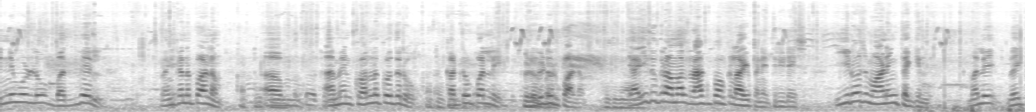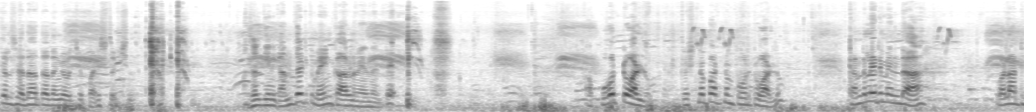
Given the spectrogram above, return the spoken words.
ఎన్ని ఊళ్ళు? బద్వేల్ వెంకన్నపాలెం ఐ మీన్ కొలన కుదురు కట్టుపల్లి విడూరుపాలెం ఐదు గ్రామాలు రాకపోకలు ఆగిపోయినాయి త్రీ డేస్ ఈ రోజు మార్నింగ్ తగ్గింది. మళ్ళీ వెహికల్స్ యథాతథంగా వచ్చే పరిస్థితి వచ్చింది. అసలు దీనికి అంతటికి మెయిన్ కారణం ఏంటంటే ఆ పోర్ట్ వాళ్ళు కృష్ణపట్నం పోర్ట్ వాళ్ళు కండలేరు మీద వాళ్ళ అటు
